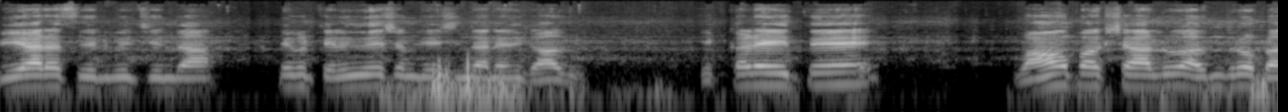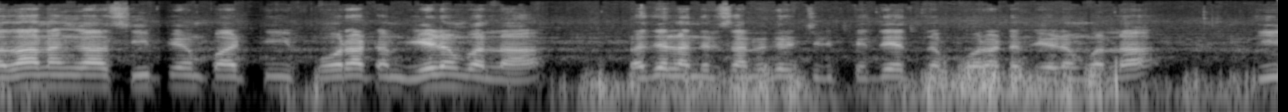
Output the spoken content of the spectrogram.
బీఆర్ఎస్ నిర్మించిందా? లేకుంటే తెలుగుదేశం చేసిందా అనేది కాదు. ఎక్కడైతే వామపక్షాలు అందులో ప్రధానంగా సిపిఎం పార్టీ పోరాటం చేయడం వల్ల ప్రజలందరూ సమీకరించి పెద్ద ఎత్తున పోరాటం చేయడం వల్ల ఈ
